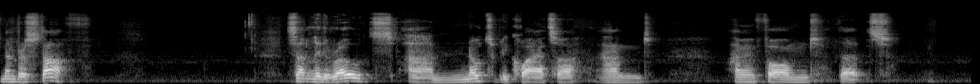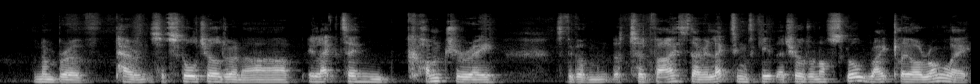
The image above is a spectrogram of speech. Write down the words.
member of staff. Certainly the roads are notably quieter and I'm informed that a number of parents of school children are electing contrary to the government advice. They're electing to keep their children off school, rightly or wrongly.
